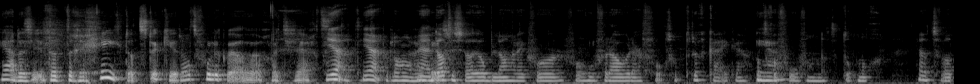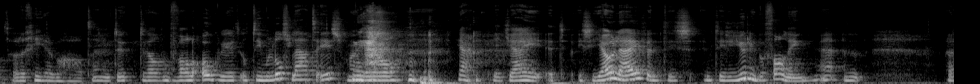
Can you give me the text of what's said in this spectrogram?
ja, dat, de regie, dat stukje, dat voel ik wel heel erg wat je zegt. ja, dat ja. belangrijk Ja, en dat is. is wel heel belangrijk voor, voor hoe vrouwen daar volgens op terugkijken. Het Ja. gevoel van dat ze toch nog ja, dat ze wat regie hebben gehad. En natuurlijk, terwijl bevallen ook weer het ultieme loslaten is. Maar Ja. wel, ja, weet jij, het is jouw lijf en het is, het is jullie bevalling. Hè? En eh,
